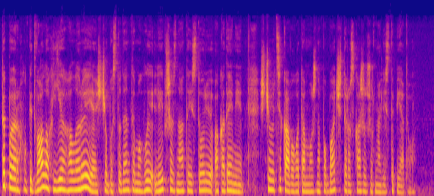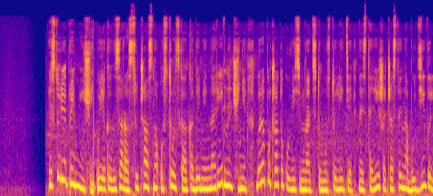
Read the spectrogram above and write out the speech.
Тепер у підвалах є галерея, щоб студенти могли ліпше знати історію академії. Що цікавого там можна побачити, розкажуть журналісти п'ятого. Історія приміщень, у яких зараз сучасна Острозька академія на Рівненщині, бере початок у 18 столітті. Найстаріша частина будівель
